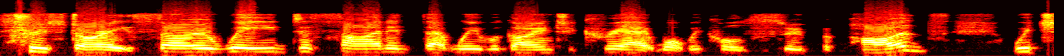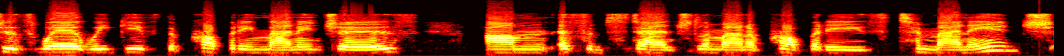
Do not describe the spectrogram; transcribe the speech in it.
True story. So we decided that we were going to create what we call super pods, which is where we give the property managers um, a substantial amount of properties to manage.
